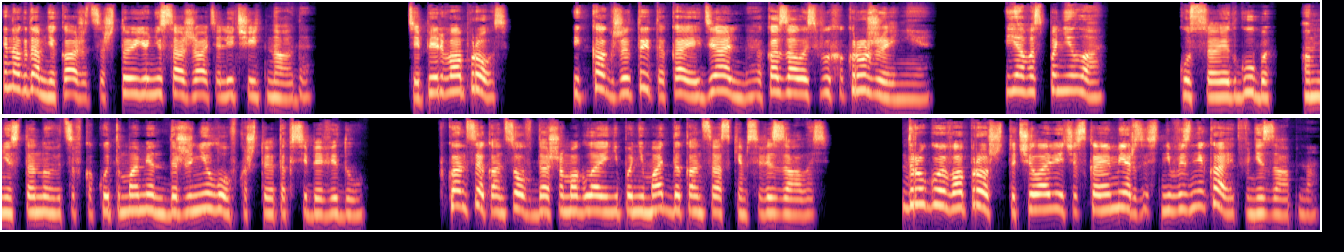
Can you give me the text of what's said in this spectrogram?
Иногда мне кажется, что ее не сажать, а лечить надо. Теперь вопрос. И как же ты, такая идеальная, оказалась в их окружении? Я вас поняла. Кусает губы, а мне становится в какой-то момент даже неловко, что я так себя веду. В конце концов, Даша могла и не понимать до конца, с кем связалась. Другой вопрос, что человеческая мерзость не возникает внезапно.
